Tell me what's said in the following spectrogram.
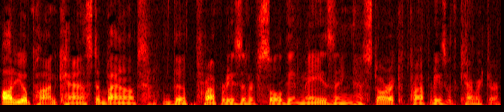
audio podcast about the properties that have sold, the amazing historic properties with character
